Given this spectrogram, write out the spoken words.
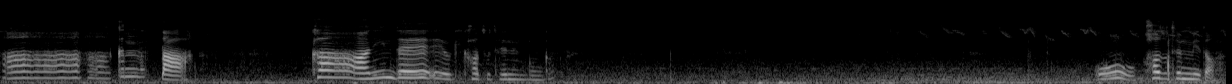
아, 끝났다. 가 아닌데 여기 가도 되는 건가? 오, 가도 됩니다.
